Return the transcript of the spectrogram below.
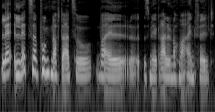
le letzter Punkt noch dazu, weil es mir gerade noch mal einfällt.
